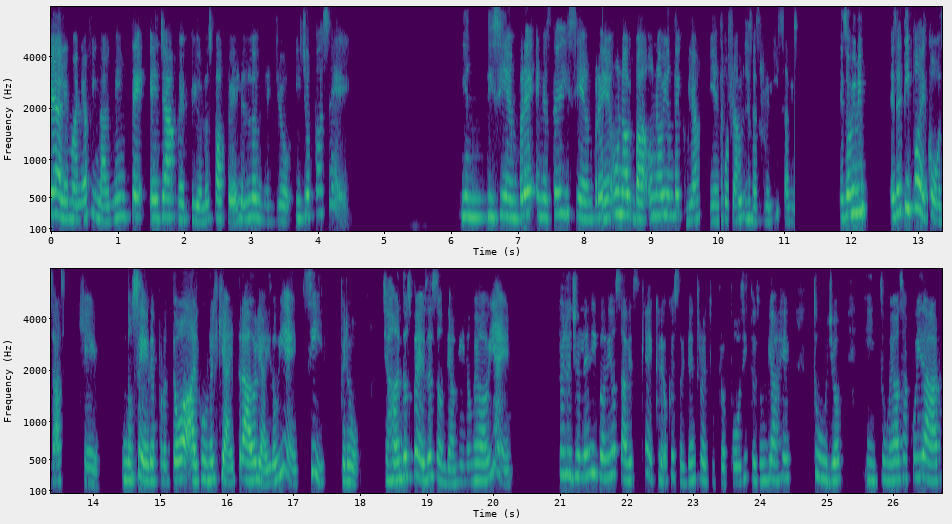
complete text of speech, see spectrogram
de Alemania, finalmente ella me pidió los papeles, los leyó y yo pasé. Y en diciembre, en este diciembre, uno, va un avión de cambia y en las revisan. Eso ese tipo de cosas que, no sé, de pronto a alguno el que ha entrado le ha ido bien, sí, pero ya van dos veces donde a mí no me va bien. Pero yo le digo, Dios, ¿sabes qué? Creo que estoy dentro de tu propósito, es un viaje tuyo y tú me vas a cuidar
